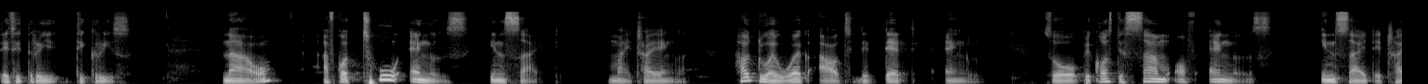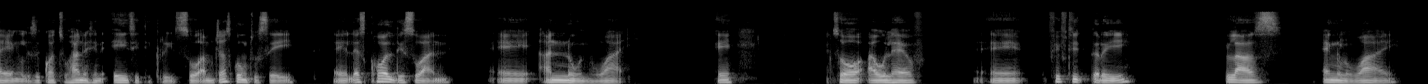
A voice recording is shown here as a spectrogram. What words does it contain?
33 degrees. Now, I've got two angles inside my triangle. How do I work out the third angle? So because the sum of angles inside a triangle is equal to 180 degrees. So I'm just going to say, uh, let's call this one a unknown y. Okay. So I will have a uh, 53 plus angle y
